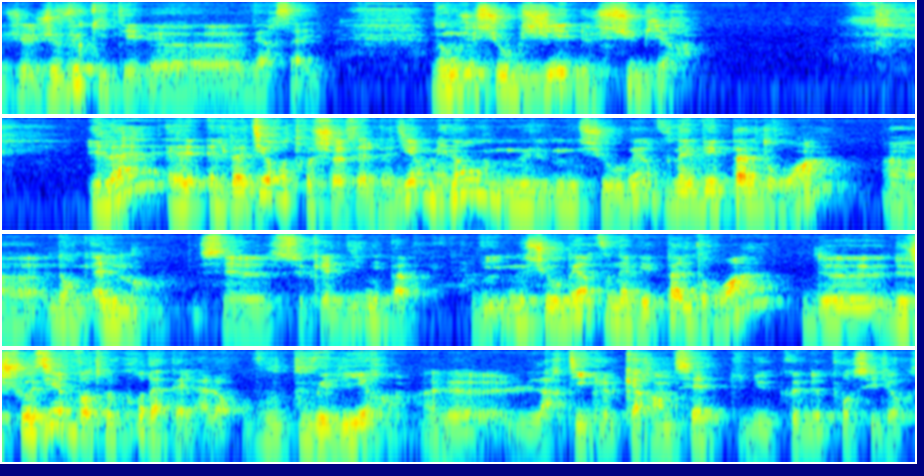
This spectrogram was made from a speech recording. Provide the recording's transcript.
je, veux quitter euh, Versailles. Donc je suis obligé de subir. Et là, elle, va dire autre chose. Elle va dire, mais non, monsieur Aubert, vous n'avez pas le droit. donc elle ment. Ce qu'elle dit n'est pas vrai. Dit, Monsieur Aubert, vous n'avez pas le droit de, choisir votre cour d'appel. Alors, vous pouvez lire l'article 47 du Code de procédure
